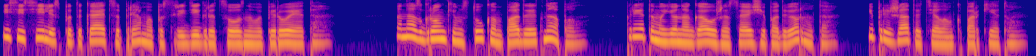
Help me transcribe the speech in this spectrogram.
и Сесили спотыкается прямо посреди грациозного пируэта. Она с громким стуком падает на пол — при этом ее нога ужасающе подвернута и прижата телом к паркету.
